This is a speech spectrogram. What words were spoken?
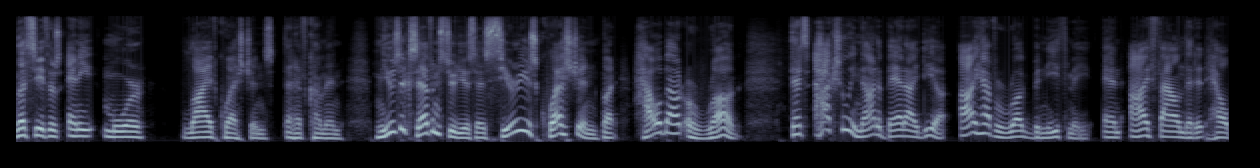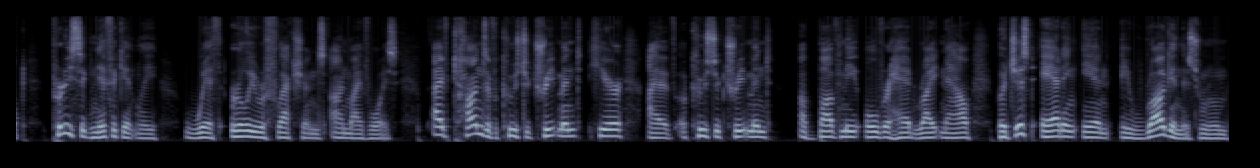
Let's see if there's any more live questions that have come in. Music 7 Studio says, serious question, but how about a rug? That's actually not a bad idea. I have a rug beneath me, and I found that it helped pretty significantly with early reflections on my voice. I have tons of acoustic treatment here. I have acoustic treatment above me overhead right now, but just adding in a rug in this room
